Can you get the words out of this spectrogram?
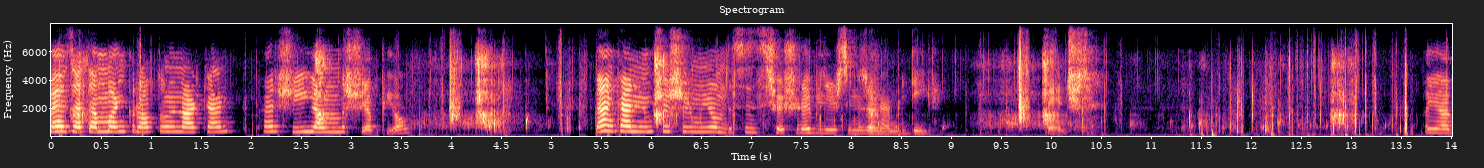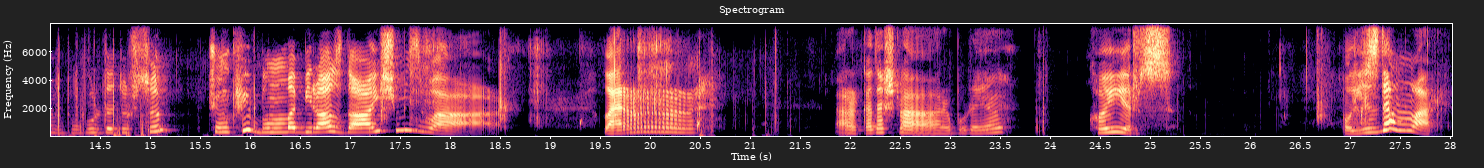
Ben zaten Minecraft oynarken her şeyi yanlış yapıyorum. Ben kendim şaşırmıyorum da siz şaşırabilirsiniz önemli değil. Bence de. Ay abi bu burada dursun. Çünkü bunda biraz daha işimiz var. Var. Arkadaşlar buraya koyuyoruz. O yüzden var.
